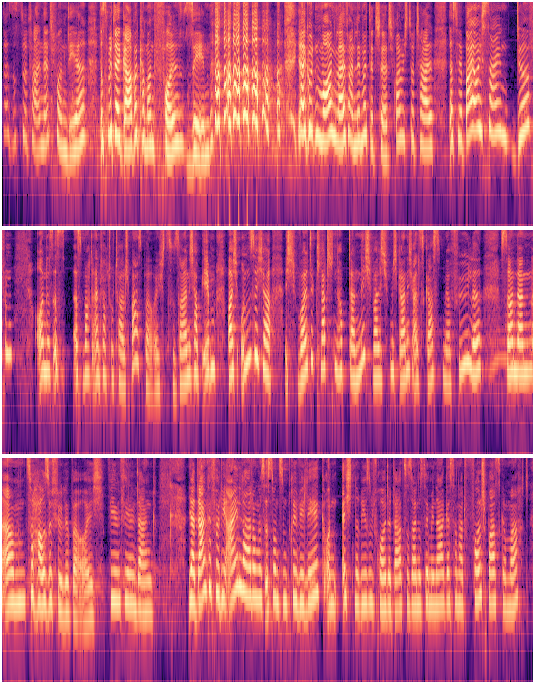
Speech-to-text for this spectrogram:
Das ist total nett von dir. Das mit der Gabe kann man voll sehen. ja, guten Morgen, Live Unlimited Church. Ich freue mich total, dass wir bei euch sein dürfen. Und es, ist, es macht einfach total Spaß, bei euch zu sein. Ich habe eben, war ich unsicher. Ich wollte klatschen, habe dann nicht, weil ich mich gar nicht als Gast mehr fühle, sondern ähm, zu Hause fühle bei euch. Vielen, vielen Dank. Ja, danke für die Einladung. Es ist uns ein Privileg und echt eine Riesenfreude, da zu sein. Das Seminar gestern hat voll Spaß gemacht.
